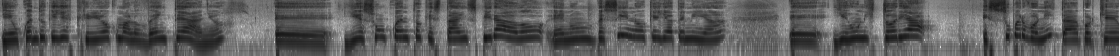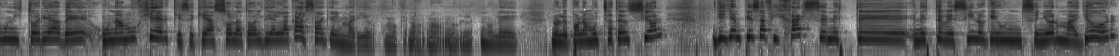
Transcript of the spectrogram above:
Y un cuento que ella escribió como a los 20 años, eh, y es un cuento que está inspirado en un vecino que ella tenía, eh, y es una historia es súper bonita porque es una historia de una mujer que se queda sola todo el día en la casa, que el marido como que no, no, no, no le, no le pone mucha atención, y ella empieza a fijarse en este, en este vecino que es un señor mayor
